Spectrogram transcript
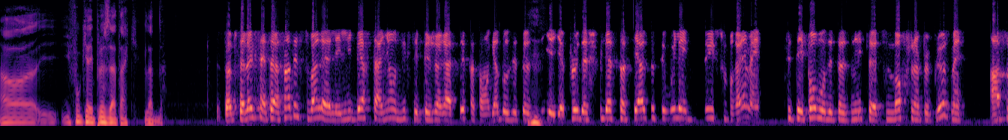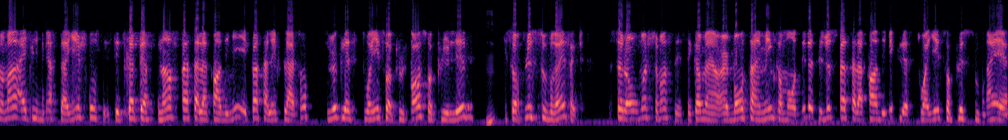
Il faut qu'il y ait plus d'attaques là-dedans. C'est là que c'est intéressant. souvent, les libertariens, on dit que c'est péjoratif parce qu'on regarde aux États-Unis, il y, a peu de filet social. C'est oui, l'individu est souverain, mais si t'es pauvre aux États-Unis, tu, tu morches un peu plus. Mais en ce moment, être libertarien, je trouve que c'est très pertinent face à la pandémie et face à l'inflation. Si tu veux que le citoyen soit plus fort, soit plus libre, hmm. qu'il soit plus souverain, fait que, selon moi, justement, c'est comme un, bon timing, comme on dit. C'est juste face à la pandémie que le citoyen soit plus souverain.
